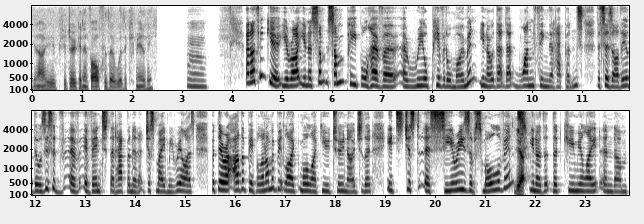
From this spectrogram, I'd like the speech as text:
you know, you, you do get involved with the with the community. Mm. And I think you're, you're right. You know, some some people have a, a real pivotal moment. You know, that, that one thing that happens that says, oh, there, there was this ev- ev- event that happened and it just made me realize. But there are other people, and I'm a bit like more like you too, Nige, that it's just a series of small events. Yeah. You know, that that accumulate and um,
